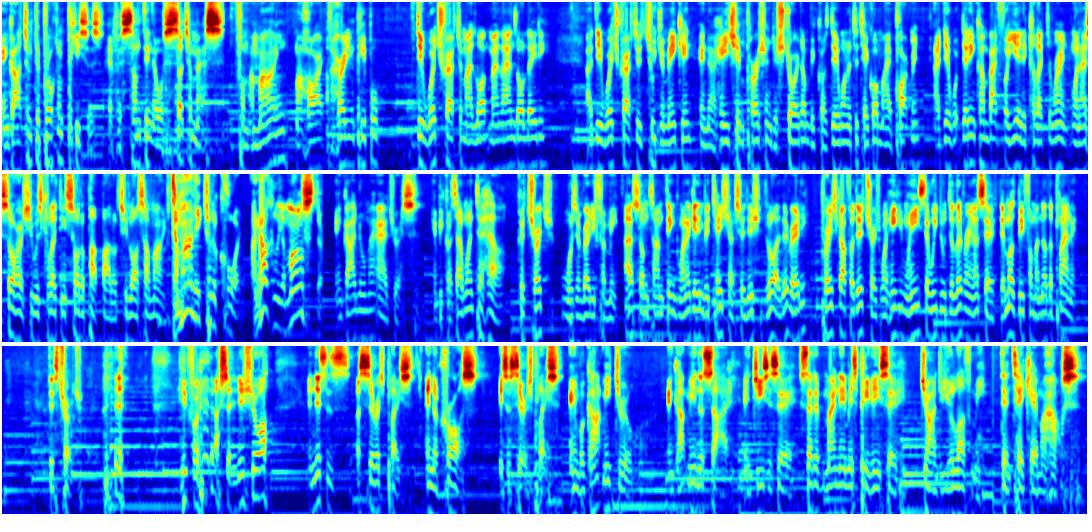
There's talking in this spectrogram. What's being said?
And God took the broken pieces. It was something that was such a mess from my mind, my heart, of hurting people. Did witchcraft to my, lord, my landlord lady. I did witchcraft to two Jamaican and a Haitian person, destroyed them because they wanted to take over my apartment. I did. They didn't come back for a year to collect the rent. When I saw her, she was collecting soda pop bottles. She lost her mind. Demonic to the court, an ugly, a monster. And God knew my address. And because I went to hell, because church wasn't ready for me. I sometimes think when I get invitation, I say, "This, Lord, they're ready." Praise God for this church. When he when he said we do delivering, I said, "They must be from another planet." This church. he, I said, "You sure?" And this is a serious place. And the cross is a serious place. And what got me through and got me in the side. And Jesus said, said, my name is Peter, he said, John, do you love me? Then take care of my house.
